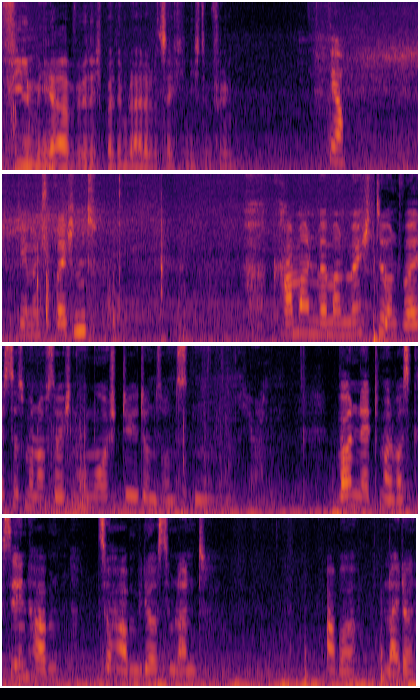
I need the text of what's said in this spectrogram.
Viel mehr würde ich bei dem leider tatsächlich nicht empfehlen. Ja, dementsprechend kann man, wenn man möchte und weiß, dass man auf solchen Humor steht. Ansonsten, ja, war nett, mal was gesehen haben, zu haben wieder aus dem Land. Aber leider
